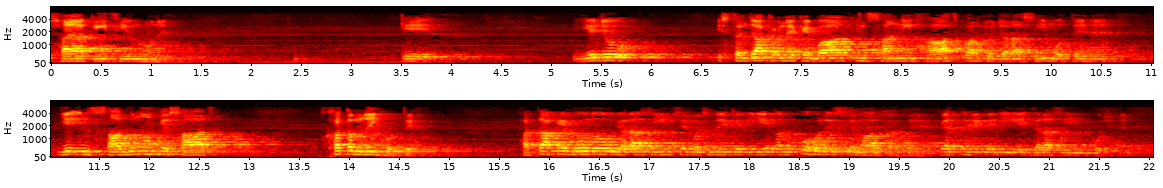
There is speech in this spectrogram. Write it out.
شائع کی تھی انہوں نے کہ یہ جو استنجا کرنے کے بعد انسانی ہاتھ پر جو جراثیم ہوتے ہیں، یہ ان صابنوں کے ساتھ ختم نہیں ہوتے۔ حتیٰ کہ وہ لوگ جراثیم سے بچنے کے لیے الکوہل استعمال کرتے ہیں۔ کہتے ہیں کہ جی یہ جراثیم کچھ ہے۔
